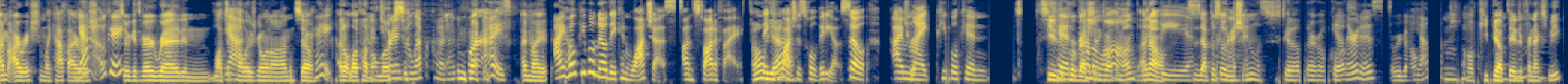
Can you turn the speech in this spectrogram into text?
I'm Irish. I'm like half Irish. Yeah. Okay. So it gets very red and lots Yeah. of colors going on. So okay. I don't love how that turn into a leprechaun before our eyes. I might. I hope people know they can watch us on Spotify. Oh they yeah. can watch this whole video. So I'm True. like, people can. See the progression throughout the month. I know. This is episode one. Let's just get up there real close. Yeah, there it is. There we go. Yeah. mhm. I'll keep you updated for next Mhm. week.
